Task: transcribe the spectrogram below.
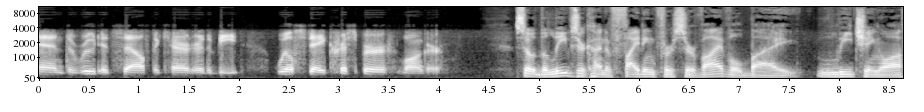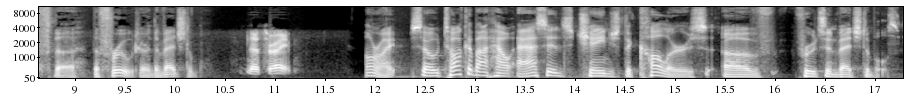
And the root itself, the carrot or the beet, will stay crisper longer. So the leaves are kind of fighting for survival by leaching off the, the fruit or the vegetable. That's right. All right. So talk about how acids change the colors of fruits and vegetables.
